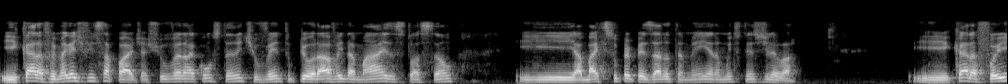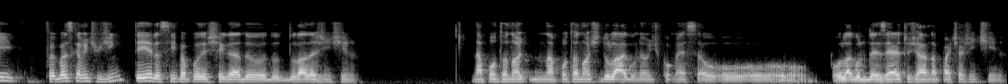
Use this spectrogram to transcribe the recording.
E, cara, foi mega difícil essa parte. A chuva era constante, o vento piorava ainda mais a situação. E a bike super pesada também, era muito tenso de levar. E, cara, foi, foi basicamente o dia inteiro, assim, para poder chegar do, do, do, lado argentino. Na ponta, no, na ponta norte do lago, né? Onde começa o, o, o, Lago do Deserto, já na parte argentina.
